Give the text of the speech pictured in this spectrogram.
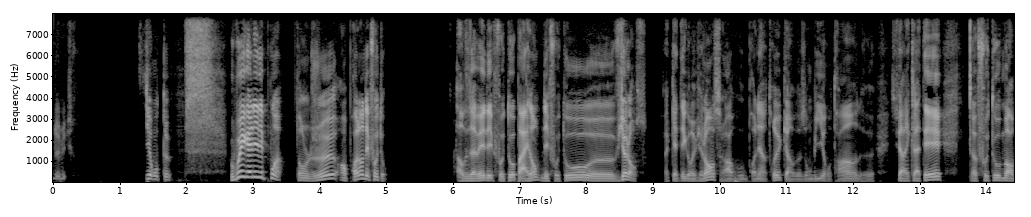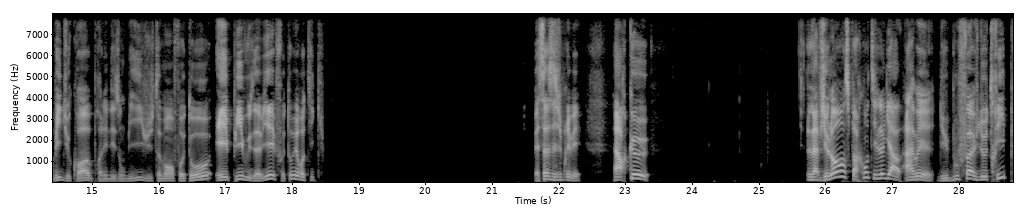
Deluxe. Si honteux. Vous pouvez gagner des points dans le jeu en prenant des photos. Alors vous avez des photos, par exemple, des photos euh, violence. La catégorie violence, alors vous prenez un truc, un zombie en train de se faire éclater, photo morbide, je crois. Vous prenez des zombies justement en photo. Et puis vous aviez photo érotique. Mais ça, c'est supprimé. Alors que la violence, par contre, il le garde. Ah oui, du bouffage de tripes,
